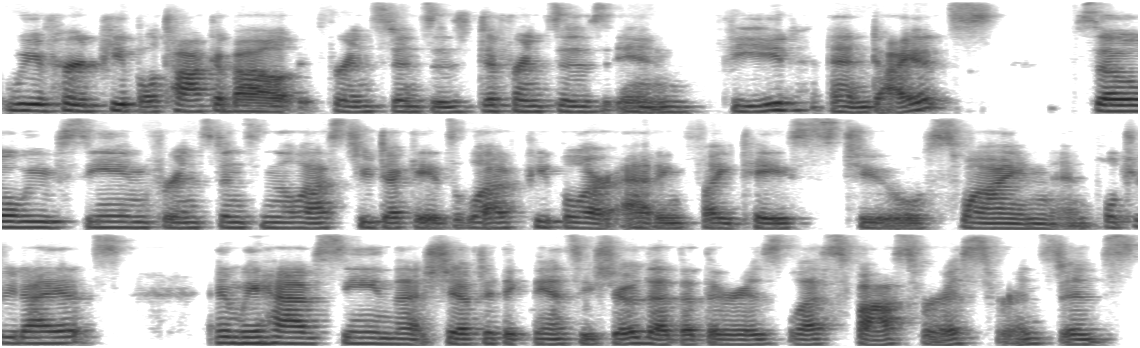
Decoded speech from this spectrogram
we've heard people talk about, for instance, is differences in feed and diets. So we've seen, for instance, in the last two decades, a lot of people are adding phytase to swine and poultry diets. And we have seen that shift. I think Nancy showed that, that there is less phosphorus, for instance,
